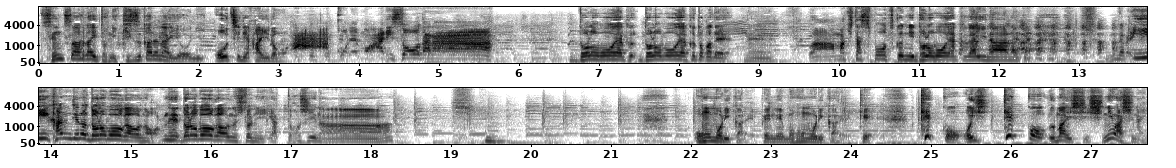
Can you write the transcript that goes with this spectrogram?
センサーライトに気づかれないようにお家に入ろう。あー、これもありそうだな泥棒役、泥棒役とかで、ねわあ、牧田スポーツくんに泥棒役がいいななんか。なんかいい感じの泥棒顔の、ね、泥棒顔の人にやってほしいな大盛りカレー、ペンネーム大盛りカレー、け、結構美味し、結構うまいし死にはしない。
